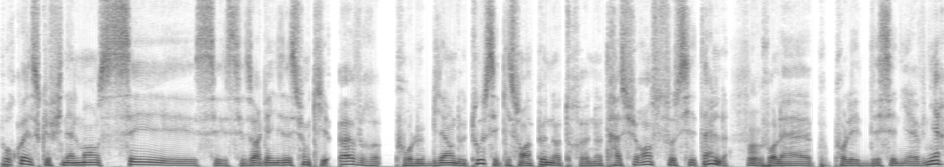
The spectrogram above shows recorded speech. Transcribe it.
pourquoi est-ce que finalement ces, ces, organisations qui œuvrent pour le bien de tous et qui sont un peu notre, notre assurance sociétale mmh. pour, la, pour, les décennies à venir,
